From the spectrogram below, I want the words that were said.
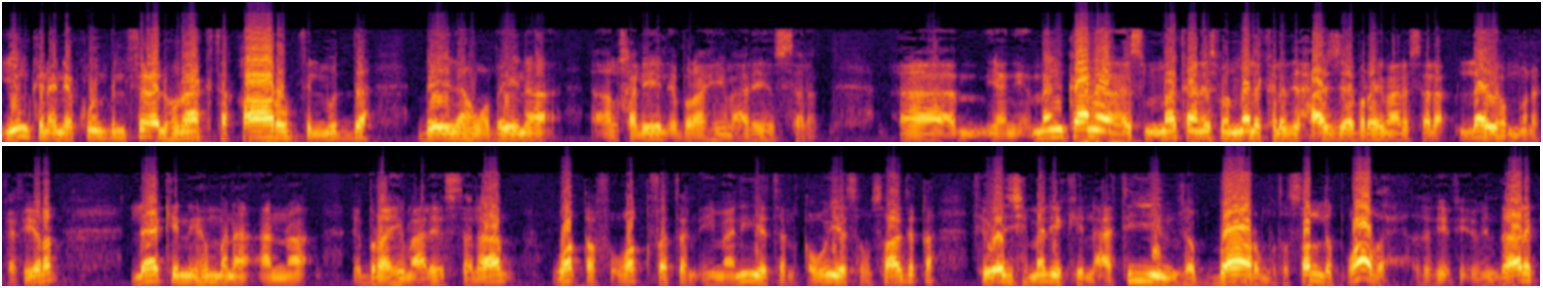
يمكن أن يكون بالفعل هناك تقارب في المدة بينه وبين الخليل إبراهيم عليه السلام. آه، يعني من كان اسم ما كان اسم الملك الذي حاج إبراهيم عليه السلام لا يهمنا كثيرا لكن يهمنا أن إبراهيم عليه السلام وقف وقفة إيمانية قوية صادقة في وجه ملك عتي جبار متسلط واضح من ذلك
